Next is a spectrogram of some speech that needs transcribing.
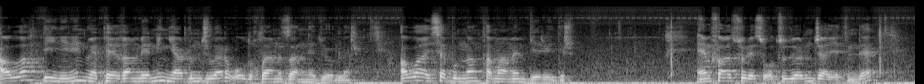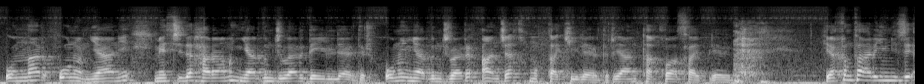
Allah dininin ve peygamberinin yardımcıları olduklarını zannediyorlar. Allah ise bundan tamamen biridir. Enfal suresi 34. ayetinde onlar onun yani mescide haramın yardımcıları değillerdir. Onun yardımcıları ancak muttakilerdir. Yani takva sahipleridir. Yakın tarihimizi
